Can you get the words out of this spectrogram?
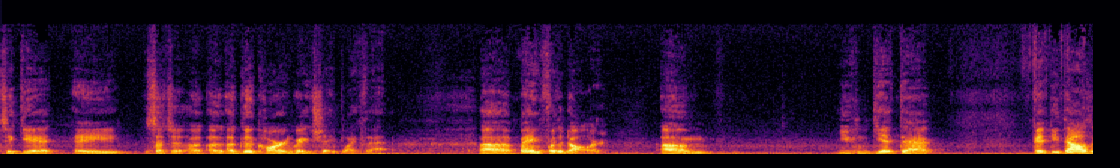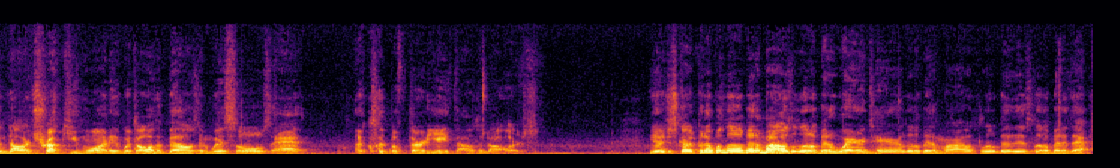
to get a such a, a, a good car in great shape like that. Uh, bang for the dollar. Um, you can get that fifty thousand dollar truck you wanted with all the bells and whistles at a clip of thirty eight thousand dollars. You know, just gotta put up with a little bit of miles, a little bit of wear and tear, a little bit of miles, a little bit of this, a little bit of that.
